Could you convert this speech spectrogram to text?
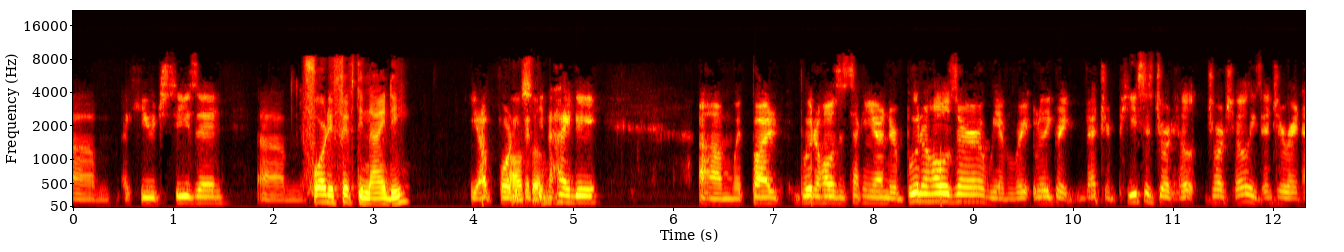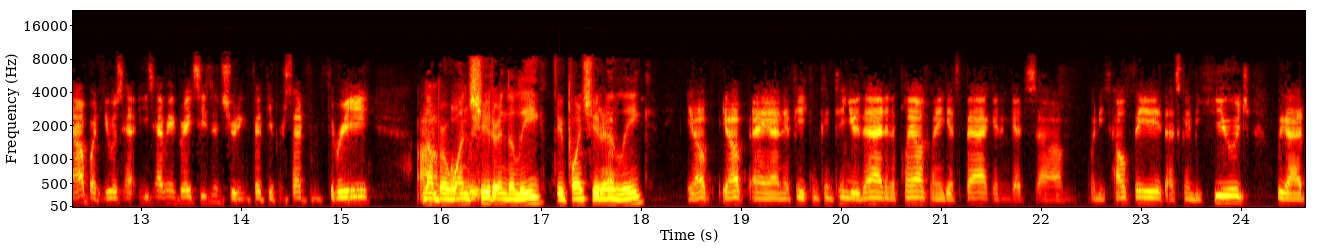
um, a huge season. Um, 40, 50, 90. Yep, 40, Also. 50, 90. Um, with Bud Budenholzer second year under Budenholzer, we have re- really great veteran pieces. George Hill, George Hill, he's injured right now, but he was ha- he's having a great season, shooting fifty percent from three. Um, Number one shooter in the league, three point shooter in the league. Yep, yep. And if he can continue that in the playoffs when he gets back and gets um, when he's healthy, that's going to be huge. We got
